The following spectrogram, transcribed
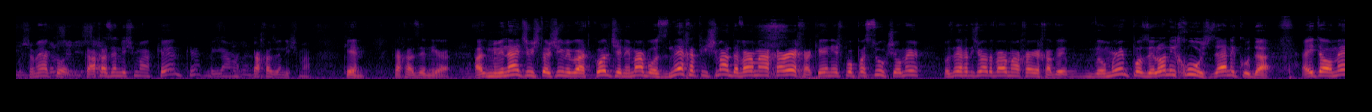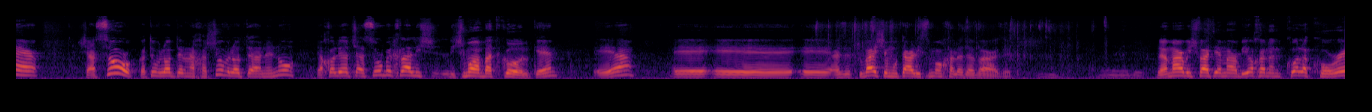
הוא שומע קול. ככה זה נשמע, כן, כן, לגמרי, ככה זה נשמע, כן, ככה זה נראה. אז מניין שמשתמשים בבת קול שנאמר באוזניך תשמע דבר מאחריך, כן, יש פה פסוק שאומר באוזניך תשמע דבר מאחריך, ואומרים פה זה לא ניחוש, זה הנקודה. היית אומר שאסור, כתוב לא תנחשו ולא תעננו, יכול להיות שאסור בכלל לש- לשמוע בת קול, כן? אה, אה, אה, אה, אז התשובה היא שמותר לסמוך על הדבר הזה. ואמר רב שפטיה אמר רבי יוחנן כל הקורא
